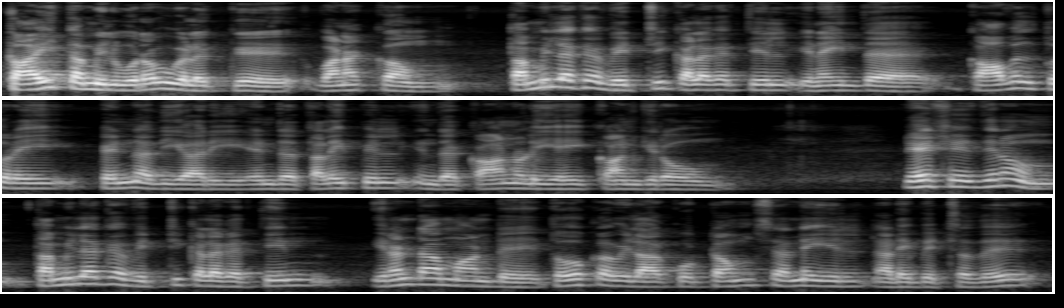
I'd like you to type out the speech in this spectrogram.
தாய் தமிழ் உறவுகளுக்கு வணக்கம். தமிழக வெற்றி கழகத்தில் இணைந்த காவல்துறை பெண் அதிகாரி என்ற தலைப்பில் இந்த காணொளியை காண்கிறோம். நேற்றைய தினம் தமிழக வெற்றி கழகத்தின் இரண்டாம் ஆண்டு துவக்க விழா கூட்டம் சென்னையில் நடைபெற்றது.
